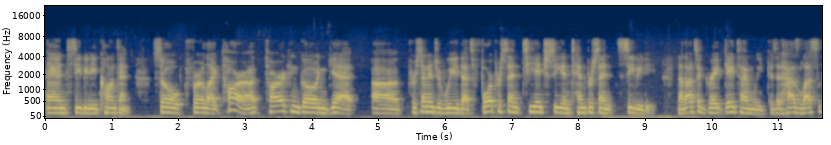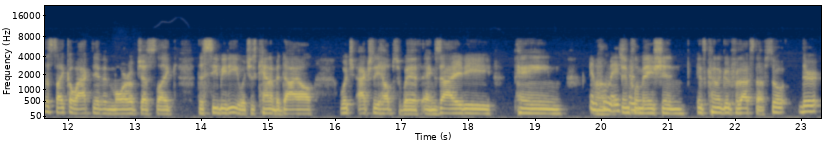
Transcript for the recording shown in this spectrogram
and CBD content so for like Taara Taara can go and get a percentage of weed that's 4% THC and 10% CBD. Now that's a great daytime weed because it has less of the psychoactive and more of just like the CBD, which is cannabidiol, which actually helps with anxiety, pain, uh, inflammation. Inflammation. It's kind of good for that stuff. So there,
